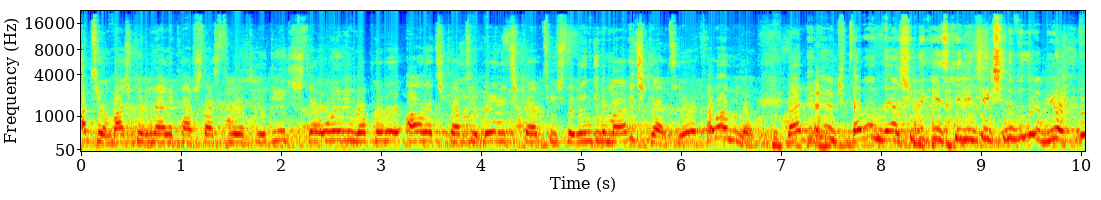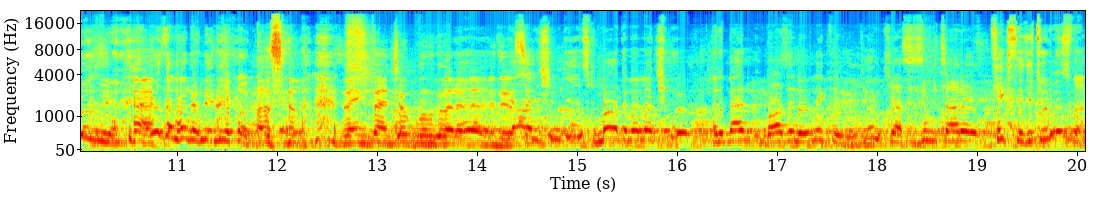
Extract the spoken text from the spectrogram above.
atıyorum başka ürünlerle karşılaştırma yapıyor. Diyor ki işte o ürün raporu A ile çıkartıyor, B ile çıkartıyor, işte rengini mavi çıkartıyor. Tamam mı? Ben de diyorum ki tamam da ya şuradaki eski injection'ı buluyorum. Yok bulmuyor. o zaman önemi yok. Aslında renkten çok bulgular önemli diyorsun. Yani şimdi diyoruz ki madem amaç bu, hani ben bazen örnek veriyorum diyorum ki ya sizin bir tane text editörünüz var.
